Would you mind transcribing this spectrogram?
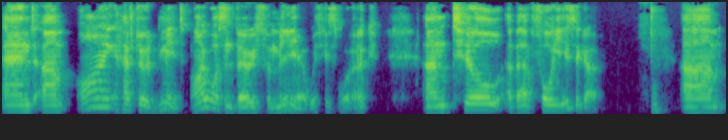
And um, I have to admit, I wasn't very familiar with his work until about four years ago. Um,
